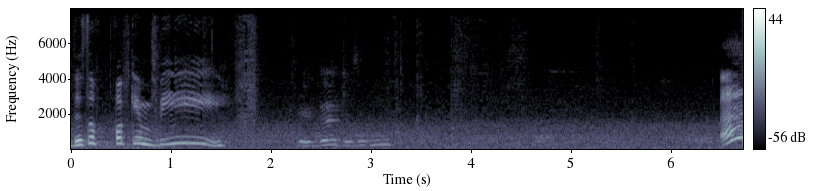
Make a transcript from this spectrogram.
There's a fucking bee. You're good, isn't it? Ah,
